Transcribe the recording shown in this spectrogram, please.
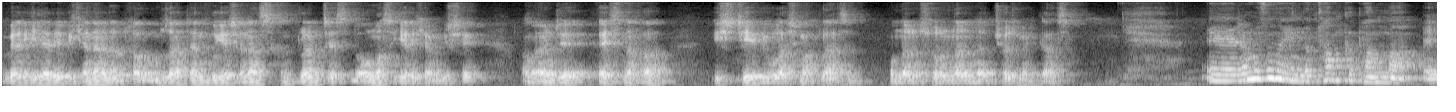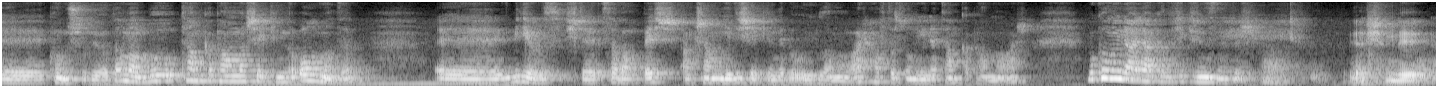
vergileri bir kenarda tutalım. Bu zaten bu yaşanan sıkıntıların içerisinde olması gereken bir şey. Ama önce esnafa, işçiye bir ulaşmak lazım. Onların sorunlarını çözmek lazım. Ee, Ramazan ayında tam kapanma e, konuşuluyordu ama bu tam kapanma şeklinde olmadı. Ee, biliyoruz işte sabah 5, akşam 7 şeklinde bir uygulama var. Hafta sonu yine tam kapanma var. Bu konuyla alakalı fikriniz nedir? Ya şimdi,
